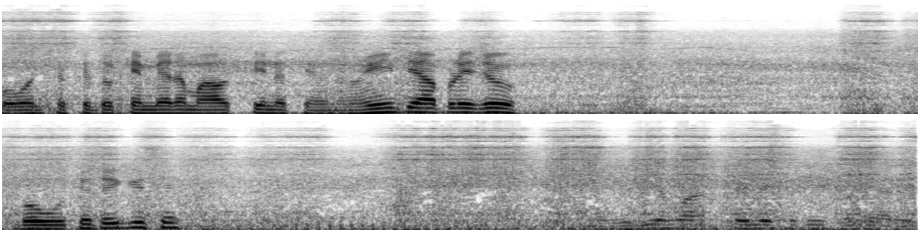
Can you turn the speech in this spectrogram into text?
પવન ચક્કી તો કેમેરામાં આવતી નથી. અને અહીંથી આપણે જો બહુ ઊંચું થઈ ગયું છે. વિડીયોમાં પહેલે સુધી રહેજો.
